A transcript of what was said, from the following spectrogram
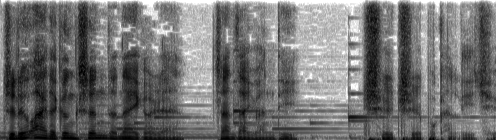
只留爱的更深的那个人站在原地，迟迟不肯离去。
